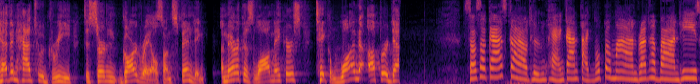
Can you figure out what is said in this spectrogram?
Kevin had to agree to certain guardrails on spending. America's lawmakers take one up or down. สสเกตซ์กล่าวถึงแผนการตัดงบประมาณรัฐบาลที่ส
